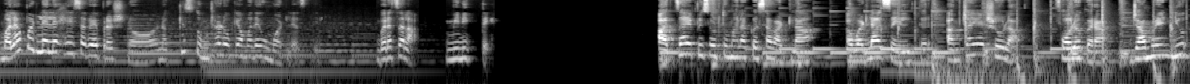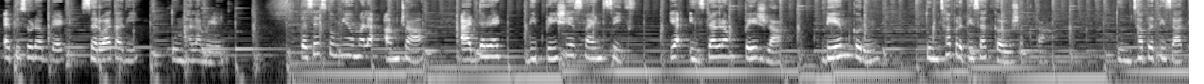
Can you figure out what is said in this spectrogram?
मला पडलेले हे सगळे प्रश्न नक्कीच तुमच्या डोक्यामध्ये उमटले असतील. बरं चला मी निघते. आजचा एपिसोड तुम्हाला कसा वाटला आवडला असेल तर आमच्या या शोला फॉलो करा ज्यामुळे न्यू एपिसोड अपडेट सर्वात आधी तुम्हाला मिळेल. तसेच तुम्ही आम्हाला आमच्या at the rate the precious mind six या इंस्टाग्राम पेजला डी एम करून तुमचा प्रतिसाद कळू शकता. तुमचा प्रतिसाद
